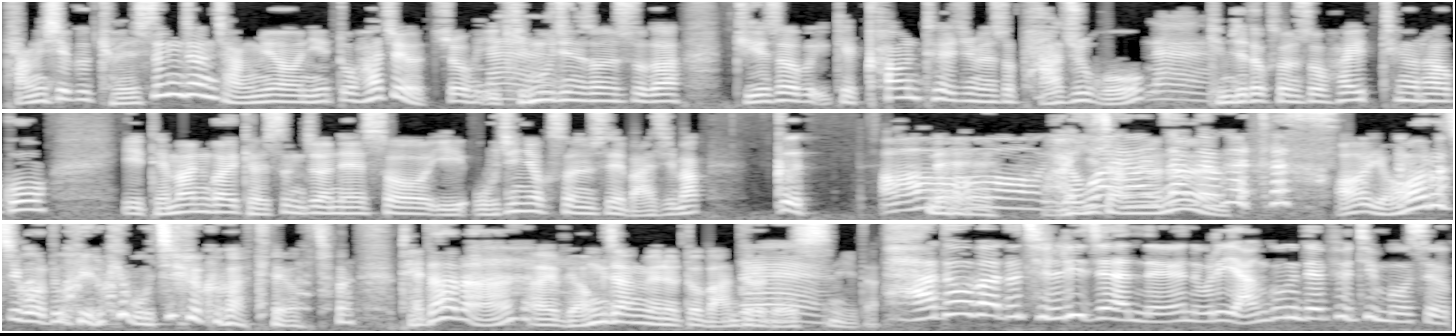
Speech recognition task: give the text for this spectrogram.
당시 그 결승전 장면이 또 화제였죠. 네. 이 김우진 선수가 뒤에서 이렇게 카운트 해주면서 봐주고 네. 김재덕 선수 화이팅을 하고 이 대만과의 결승전에서 이 오진혁 선수의 마지막 끝. 아, 네. 아, 이 장면은-. 아, 영화로 찍어도 이렇게 못 찍을 것 같아요. 참 대단한 아, 명장면을 또 만들어냈습니다. 네. 봐도 봐도 질리지 않는 우리 양궁 대표팀 모습.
